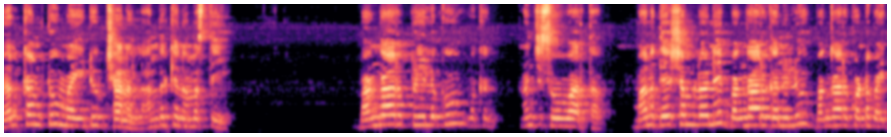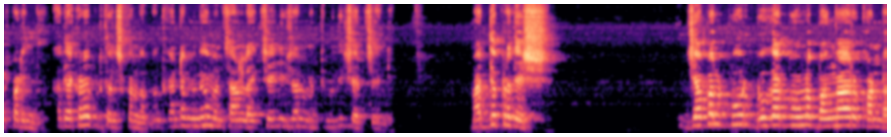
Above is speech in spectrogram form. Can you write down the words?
Welcome to my YouTube channel. అందరికీ నమస్తే. బంగారు ప్రియులకు ఒక మంచి శుభవార్త. మన దేశంలోనే బంగారు గనులు బంగారు కొండ బయటపడింది. అది ఎక్కడో ఇప్పుడు తెలుసుకుందాం. అందుకంటే ముందుగా మన ఛానల్ లైక్ చేయండి విషయాన్ని మంది షేర్ చేయండి. మధ్యప్రదేశ్. జబల్పూర్ భూగర్భంలో బంగారు కొండ.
